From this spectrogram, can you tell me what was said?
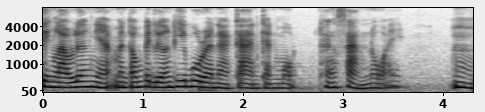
ริงๆแล้วเรื่องเนี้ยมันต้องเป็นเรื่องที่บูรณาการกันหมดทั้ง 3 หน่วย อืม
